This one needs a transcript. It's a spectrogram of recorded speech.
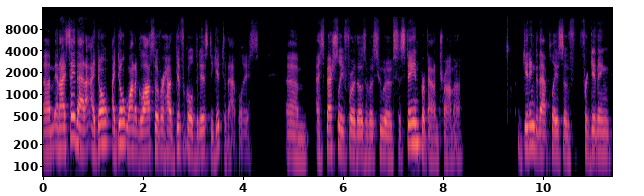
Um, and I say that I don't I don't want to gloss over how difficult it is to get to that place, um, especially for those of us who have sustained profound trauma. Getting to that place of forgiving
